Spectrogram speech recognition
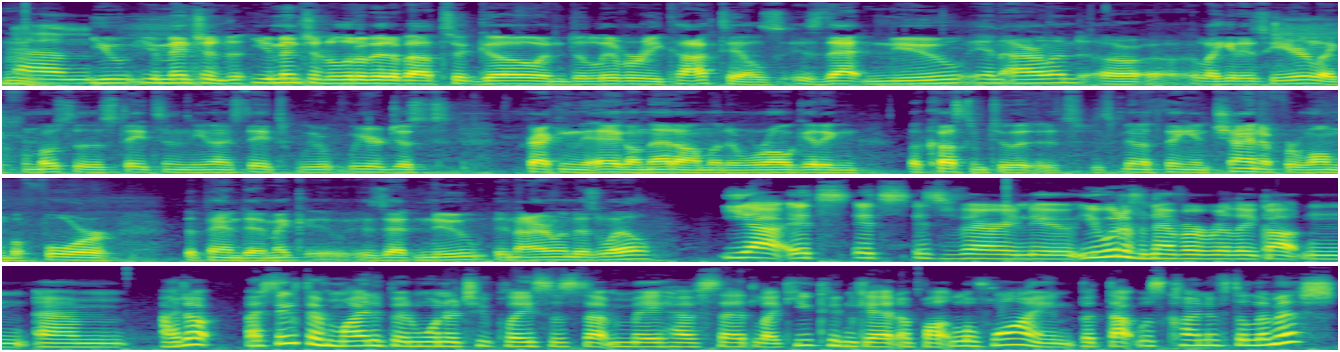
Um, You you mentioned you mentioned a little bit about to go and delivery cocktails. Is that new in Ireland, or uh, like it is here? Like for most of the states in the United States, we're we're just cracking the egg on that omelet, and we're all getting accustomed to it. It's it's been a thing in China for long before the pandemic. Is that new in Ireland as well? Yeah, it's it's it's very new. You would have never really gotten. Um, I don't. I think there might have been one or two places that may have said like you can get a bottle of wine, but that was kind of the limit.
